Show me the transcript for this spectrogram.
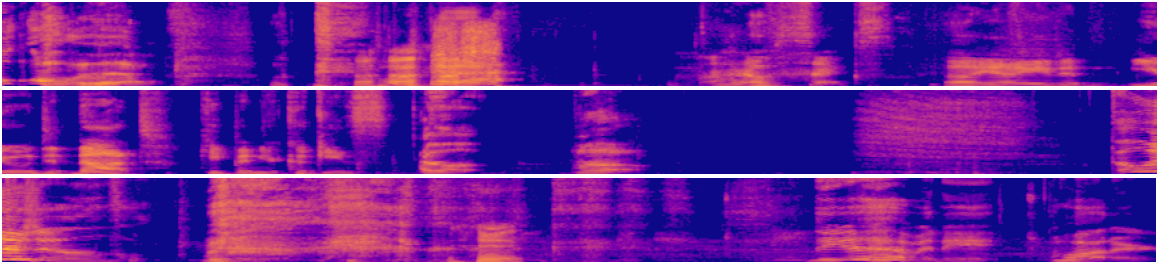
Oh, I have six. Oh yeah, you didn't. You did not keep in your cookies. Ugh. Ugh. Delicious. Do you have any water?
